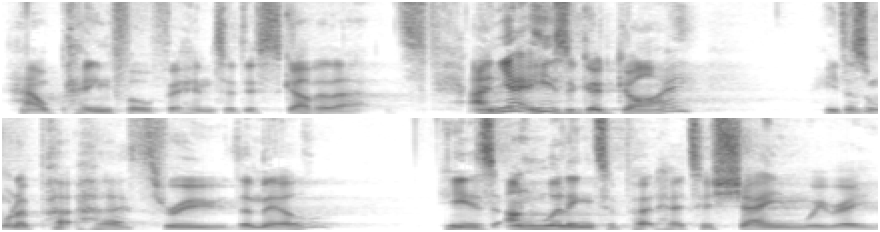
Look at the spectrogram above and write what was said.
How painful for him to discover that. And yet, he's a good guy. He doesn't want to put her through the mill. He is unwilling to put her to shame, we read.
